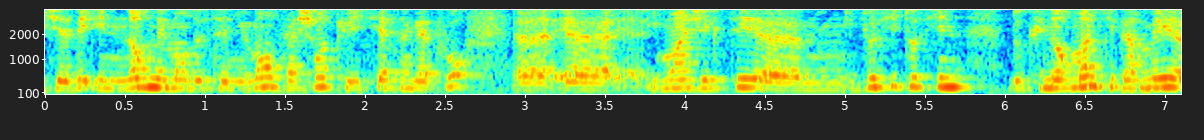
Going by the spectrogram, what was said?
J'avais énormément de saignements, en sachant qu'ici à Singapour, euh, euh, ils m'ont injecté euh, de l'ocytocine, donc une hormone qui permet,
